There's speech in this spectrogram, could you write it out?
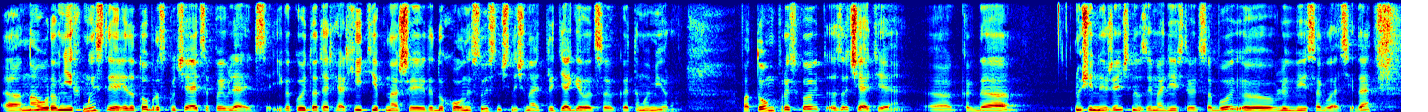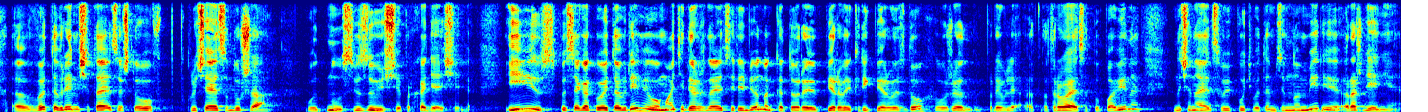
Э, на уровне их мысли этот образ включается, появляется, и какой-то архетип нашей духовной сущности начинает притягиваться к этому миру. Потом происходит зачатие, э, когда мужчина и женщина взаимодействуют с собой в любви и согласии. Да? В это время считается, что включается душа вот, ну, связующее, проходящее. И спустя какое-то время у матери рождается ребенок, который первый крик, первый вздох уже проявля... отрывается от пуповины, начинает свой путь в этом земном мире рождения.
